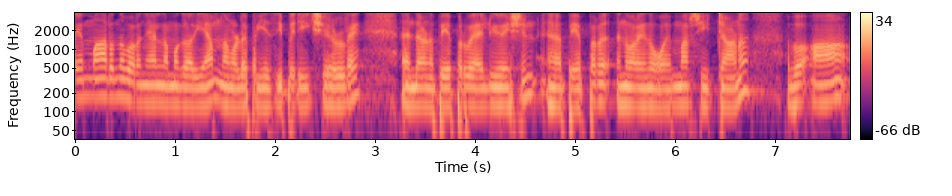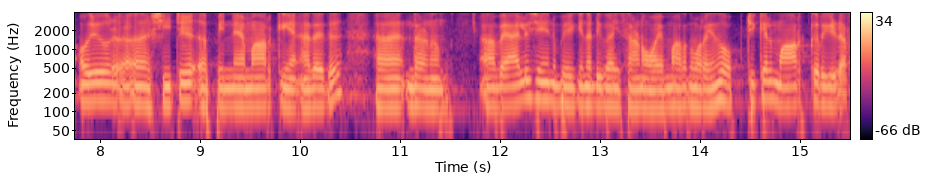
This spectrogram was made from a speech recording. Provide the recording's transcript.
എം ആർ എന്ന് പറഞ്ഞാൽ നമുക്കറിയാം നമ്മുടെ പി എസ് സി പരീക്ഷകളുടെ എന്താണ് പേപ്പർ വാല്യുവേഷൻ പേപ്പർ എന്ന് പറയുന്നത് ഒ എം ആർ ഷീറ്റാണ് അപ്പോൾ ആ ഒരു ഷീറ്റ് പിന്നെ മാർക്ക് ചെയ്യാൻ അതായത് എന്താണ് വാല്യൂ ചെയ്യാൻ ഉപയോഗിക്കുന്ന ഡിവൈസാണ് ഒ എം ആർ എന്ന് പറയുന്നത്. ഒപ്റ്റിക്കൽ മാർക്ക് റീഡർ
